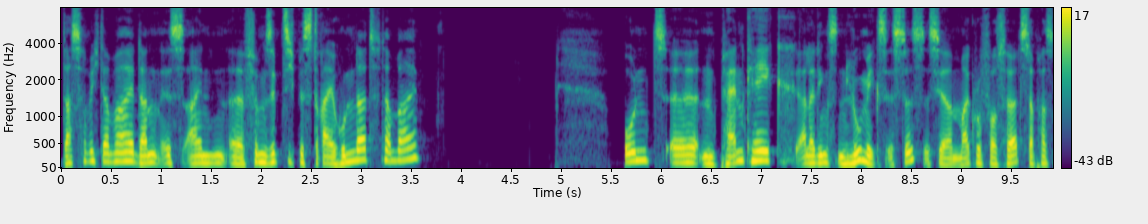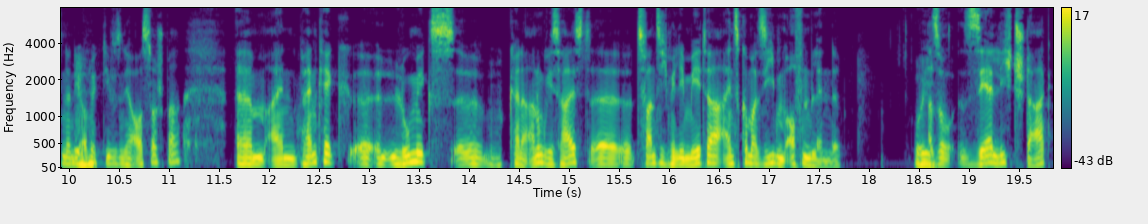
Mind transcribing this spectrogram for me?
das habe ich dabei. Dann ist ein äh, 75 bis 300 dabei. Und äh, ein Pancake, allerdings ein Lumix ist es, ist ja Micro Four Thirds, da passen ja die Objektive, sind ja austauschbar. Ähm, ein Pancake äh, Lumix, äh, keine Ahnung wie es heißt, äh, 20 Millimeter, 1,7 Offenblende. Ui. Also sehr lichtstark.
